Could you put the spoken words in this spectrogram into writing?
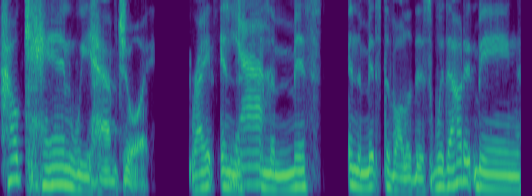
how can we have joy? Right? In Yeah. this in the midst in the midst of all of this without it being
